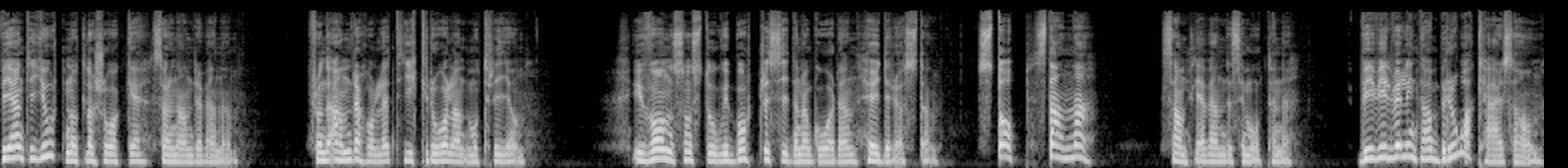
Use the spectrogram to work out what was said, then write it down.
Vi har inte gjort något, Lars-Åke, sa den andra vännen. Från det andra hållet gick Roland mot trion. Yvonne som stod vid bortre sidan av gården höjde rösten. Stopp! Stanna! Samtliga vände sig mot henne. Vi vill väl inte ha bråk här, sa hon.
